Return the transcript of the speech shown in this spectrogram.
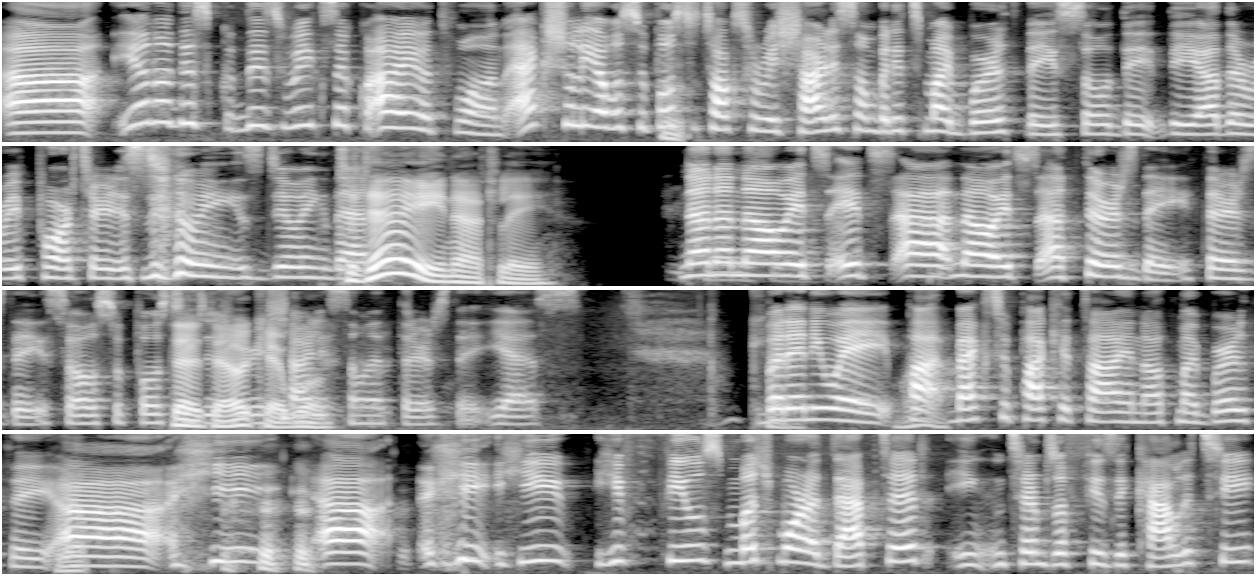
Uh, you know, this this week's a quiet one. Actually, I was supposed to talk to Richarlison, but it's my birthday, so the, the other reporter is doing is doing that today, Natalie. No, no, no. It's it's uh no, it's uh, Thursday. Thursday. So I was supposed Thursday, to do okay, Richarlison well. on Thursday. Yes. But anyway, pa- back to Paquetá and not my birthday. Uh, he uh, he he he feels much more adapted in, in terms of physicality,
